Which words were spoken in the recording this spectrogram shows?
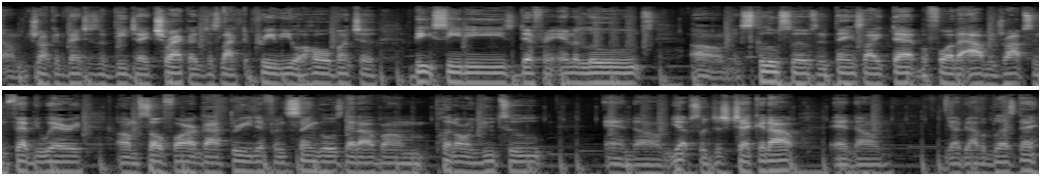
um, Drunk Adventures of DJ Tracker, just like to preview a whole bunch of beat CDs, different interludes, um, exclusives, and things like that before the album drops in February. Um, so far, I got three different singles that I've um, put on YouTube. And um, yep, so just check it out. And um, yep, you have a blessed day.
